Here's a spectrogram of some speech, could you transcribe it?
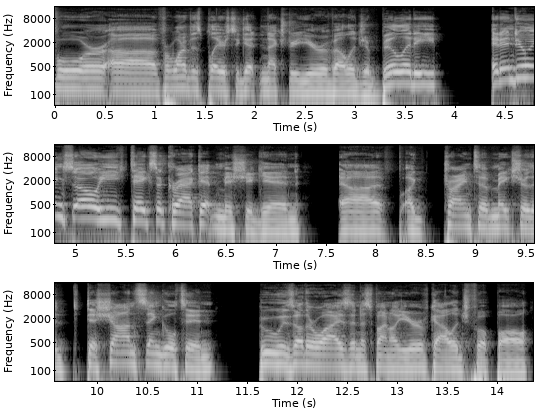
for uh, for one of his players to get an extra year of eligibility. And in doing so, he takes a crack at Michigan, uh, trying to make sure that DeShon Singleton, who is otherwise in his final year of college football,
